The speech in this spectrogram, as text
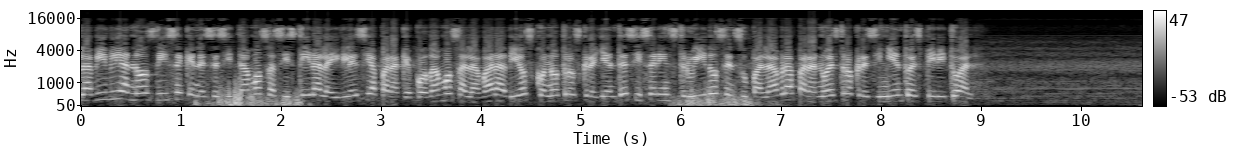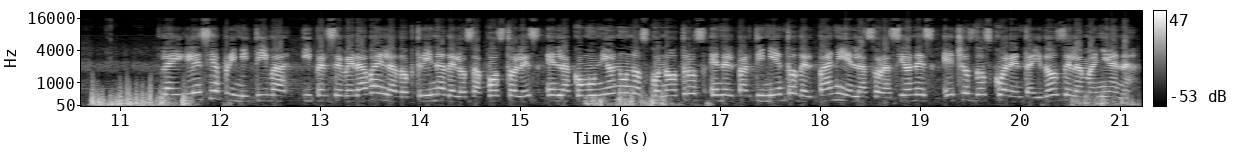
La Biblia nos dice que necesitamos asistir a la iglesia para que podamos alabar a Dios con otros creyentes y ser instruidos en su palabra para nuestro crecimiento espiritual. La iglesia primitiva, y perseveraba en la doctrina de los apóstoles, en la comunión unos con otros, en el partimiento del pan y en las oraciones, Hechos 2.42 de la mañana.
